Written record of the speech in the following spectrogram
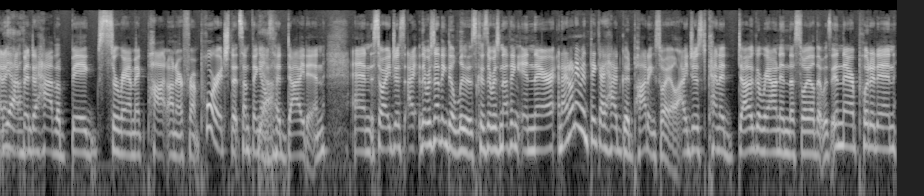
and Yeah. I happened to have a big ceramic pot on our front porch that something Yeah. else had died in. And so I just I, there was nothing to lose because there was nothing in there and I don't even think I had good potting soil. I just kind of dug around in the soil that was in there, put it in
